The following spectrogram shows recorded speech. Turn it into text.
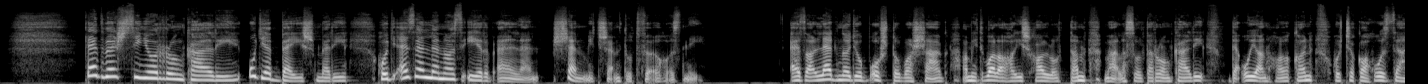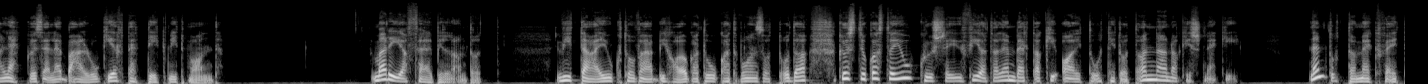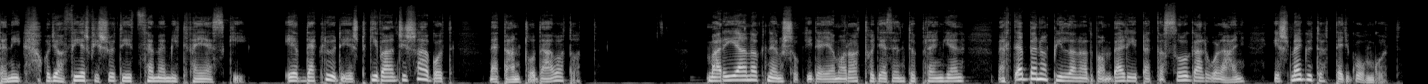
Kedves szinyor Roncalli, ugye beismeri, hogy ez ellen az érv ellen semmit sem tud fölhozni. Ez a legnagyobb ostobaság, amit valaha is hallottam, válaszolta Roncalli, de olyan halkan, hogy csak a hozzá legközelebb állók értették, mit mond. Maria felpillantott. Vitájuk további hallgatókat vonzott oda, köztük azt a jókülsejű fiatalembert, aki ajtót nyitott Annának és neki. Nem tudta megfejteni, hogy a férfi sötét szeme mit fejez ki. Érdeklődést, kíváncsiságot, netán csodálatot? Mariának nem sok ideje maradt, hogy ezen töprengjen, mert ebben a pillanatban belépett a szolgáló lány, és megütött egy gongot.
